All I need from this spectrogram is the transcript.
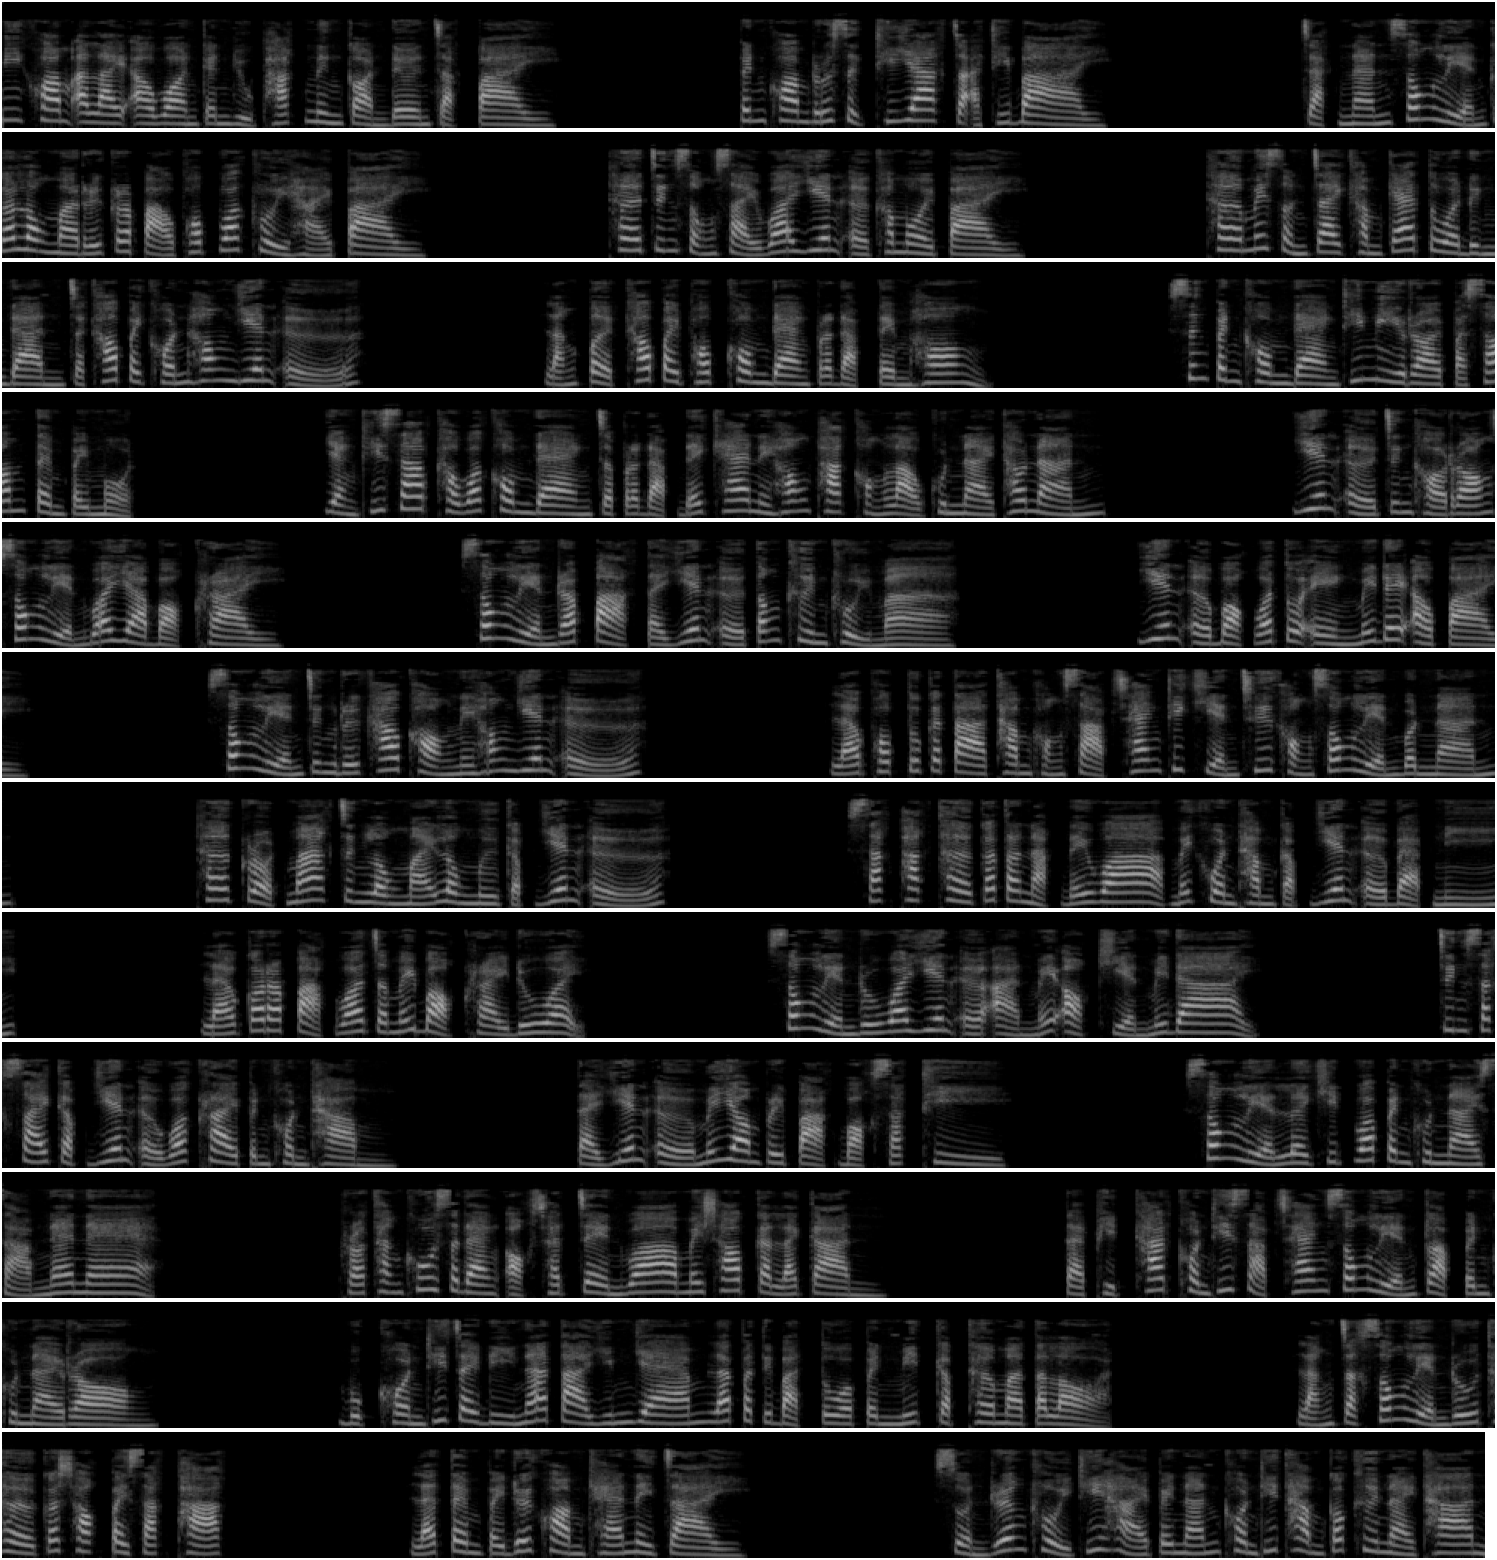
มีความอะไรอาวรกันอยู่พักหนึ่งก่อนเดินจากไป เป็นความรู้สึกที่ยากจะอธิบาย จากนั้นส่งเหรียญก็ลงมารื้อกระเป๋าพบว่าขลุ่ยหายไป เธอจึงสงสัยว่าเยี่ยนเอ๋อขโมยไป เธอไม่สนใจคำแก้ตัวดึงดันจะเข้าไปค้นห้องเยี่ยนเอ๋อ หลังเปิดเข้าไปพบโคมแดงประดับเต็มห้อง ซึ่งเป็นโคมแดงที่มีรอยปะซ่อมเต็มไปหมด อย่างที่ทราบค่ะว่าโคมแดงจะประดับได้แค่ในห้องพักของเหล่าคุณนายเท่านั้น เยี่ยนเอ๋อจึงขอร้องส่งเหรียญว่าอย่าบอกใครส่งเหรียญรับปากแต่เยี่ยนเอ๋อต้องคืนขลุ่ยมา เยี่ยนเอ๋อบอกว่าตัวเองไม่ได้เอาไป ส่งเหรียญจึงรื้อข้าวของในห้องเยี่ยนเอ๋อ แล้วพบตุ๊กตาทำของสาบแช่งที่เขียนชื่อของส่งเหรียญบนนั้น เธอโกรธมากจึงลงไม้ลงมือกับเยี่ยนเอ๋อ สักพักเธอก็ตระหนักได้ว่าไม่ควรทำกับเยี่ยนเอ๋อแบบนี้ แล้วก็รับปากว่าจะไม่บอกใครด้วยส่งเหรียญรู้ว่าเยี่ยนเอ๋ออ่านไม่ออกเขียนไม่ได้ จึงซักไซกับเยี่ยนเอ๋อว่าใครเป็นคนทำ แต่เยี่ยนเอ๋อไม่ยอมปริปากบอกสักทีส่งเหรียญเลยคิดว่าเป็นคุณนายสามแน่ ๆ เพราะทั้งคู่แสดงออกชัดเจนว่าไม่ชอบกันและกัน แต่ผิดคาดคนที่สาบแช่งส่งเหรียญกลับเป็นคุณนายรอง บุคคลที่ใจดีหน้าตายิ้มแย้ม และปฏิบัติตัวเป็นมิตรกับเธอมาตลอด หลังจากส่งเหรียญรู้เธอก็ช็อกไปสักพัก และเต็มไปด้วยความแค้นในใจ ส่วนเรื่องขลุ่ยที่หายไปนั้นคนที่ทำก็คือนายท่าน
